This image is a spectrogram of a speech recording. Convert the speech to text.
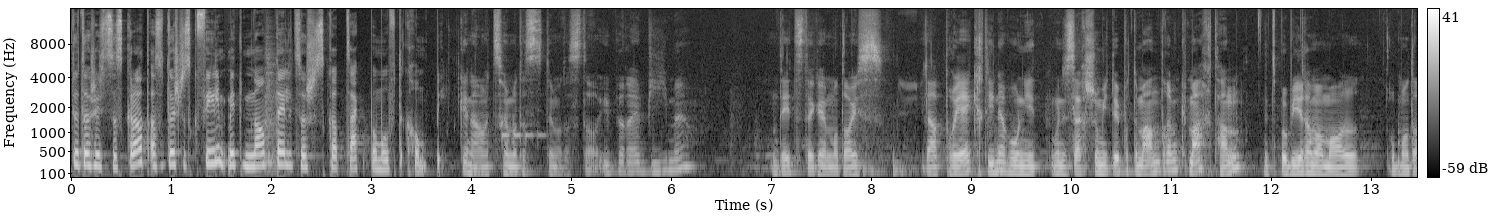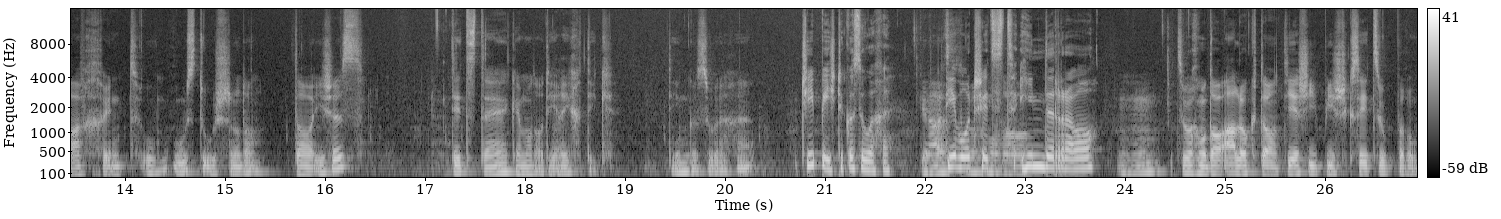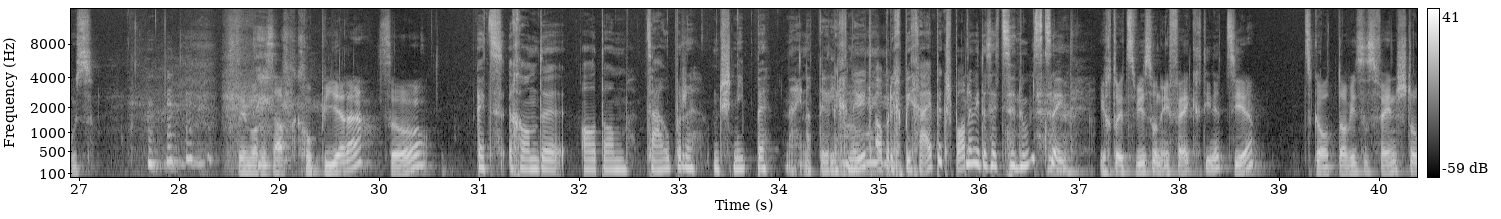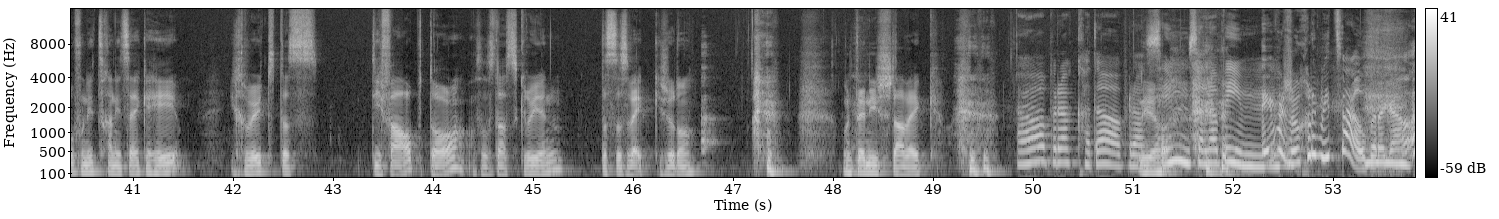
Du hast jetzt das gerade, also du hast das gefilmt mit dem Nattel, jetzt hast du es gerade zack, auf den Kompi. Genau, jetzt können wir das, wir das hier überbeamen. Und jetzt gehen wir uns in das Projekt rein, das ich, das ich schon mit jemand anderem gemacht habe. Jetzt probieren wir mal, ob wir da einfach können austauschen können. Da ist es. Und jetzt äh, gehen wir da die richtige Ding suchen. Skipiste suchen? Genau, die willst du jetzt hinterher. Mhm. Jetzt suchen wir da, ah, schau da, die Skipiste sieht super aus. Wenn wir das einfach kopieren, so. Jetzt kann der Adam zaubern und schnippen. Nein, natürlich nicht. Aber ich bin gespannt, wie das jetzt aussieht. Ich tue jetzt wie so einen Effekt reinziehen. Jetzt geht da wie so ein Fenster auf und jetzt kann ich sagen, hey, ich will, dass die Farbe da, also das Grün, dass das weg ist, oder? und dann ist das weg. Abracadabra, Ja. simsalabim. Eben schon ein bisschen zaubern, gell?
